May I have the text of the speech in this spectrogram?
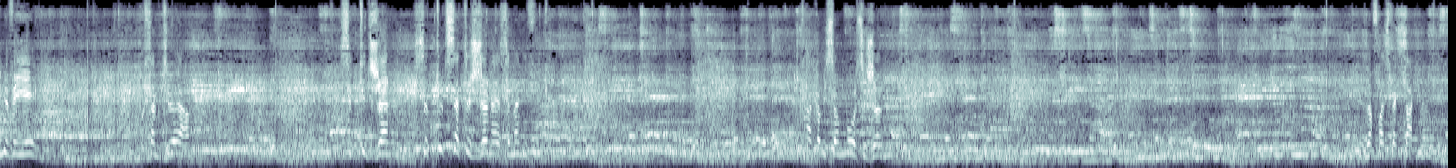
Une veillée au sanctuaire. Ces petites jeunes, toute cette jeunesse magnifique. Ah, comme ils sont beaux, ces jeunes. Ils offrent un spectacle. Hein.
